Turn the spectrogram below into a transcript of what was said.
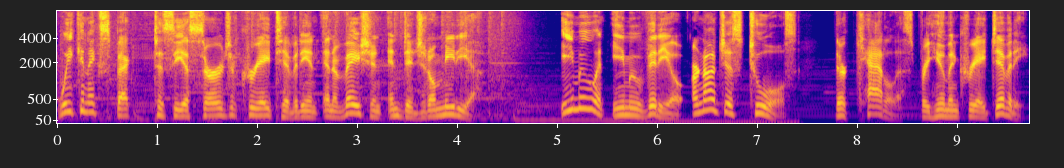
we can expect to see a surge of creativity and innovation in digital media. Emu and Emu Video are not just tools, they're catalysts for human creativity,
